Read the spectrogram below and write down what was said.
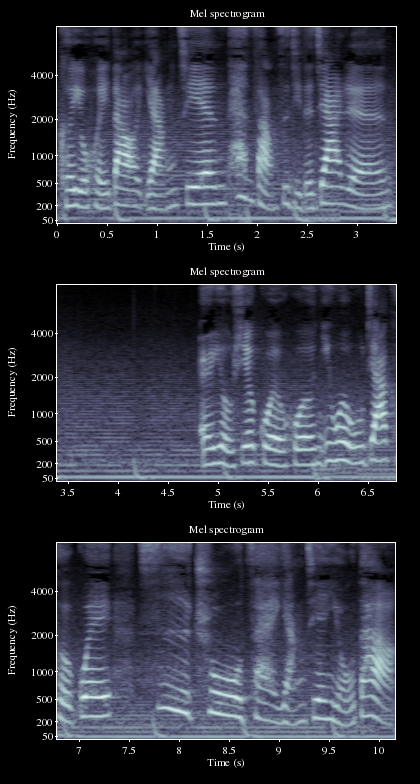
可以回到阳间探访自己的家人。而有些鬼魂因为无家可归，四处在阳间游荡，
